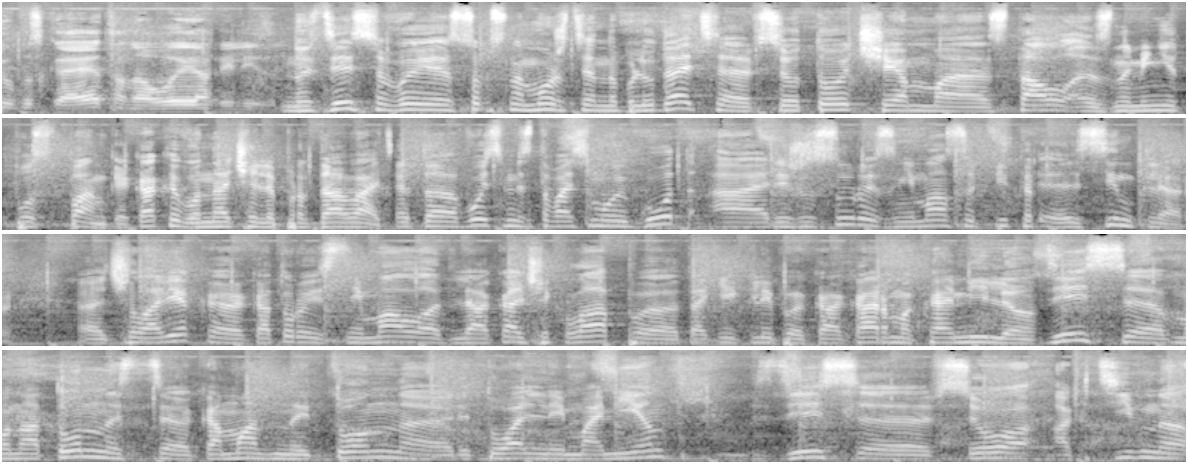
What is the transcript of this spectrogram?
выпускает новые релизы. Но здесь вы, собственно, можете наблюдать э, все то, чем э, стал знаменит постпанк и как его начали продавать. Это 88 год, а режиссурой занимался Питер э, Синклер, человек, который снимал для Culture Club такие клипы, как «Арма Камилио». Здесь монотонность, командный тон, ритуальный момент — Здесь э, все активно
